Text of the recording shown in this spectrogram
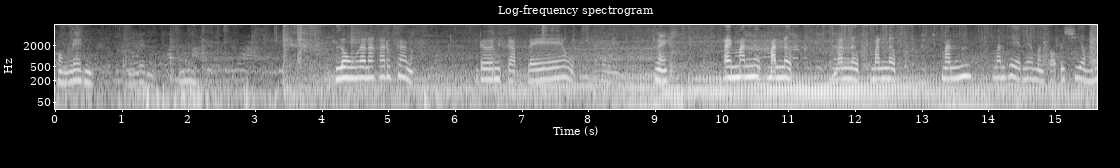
ของเล่นของเล่น ลงแล้วนะคะทุกท่าน เดินกลับแล้ว ไหน ไอ้มันหนึบมันหนึบมันหนึบมันหนึบ มันมันเทศเนี่ยมันก็เอาไปเชื่อมให้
